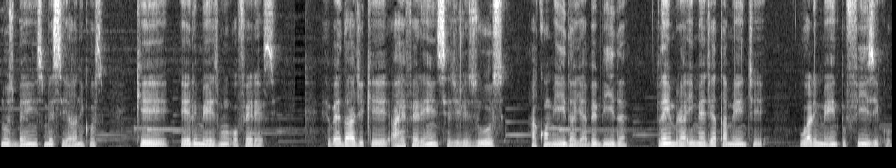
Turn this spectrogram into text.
nos bens messiânicos que ele mesmo oferece. É verdade que a referência de Jesus à comida e à bebida lembra imediatamente o alimento físico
